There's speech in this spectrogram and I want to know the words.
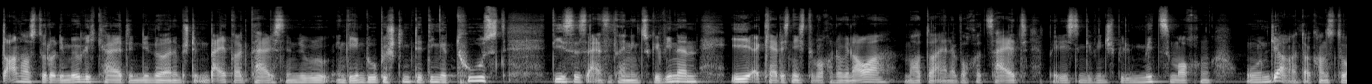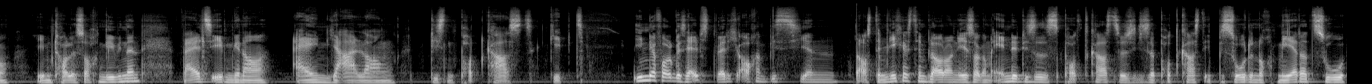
Dann hast du da die Möglichkeit, indem du einen bestimmten Beitrag teilst, indem du, indem du bestimmte Dinge tust, dieses Einzeltraining zu gewinnen. Ich erkläre das nächste Woche noch genauer. Man hat da eine Woche Zeit, bei diesem Gewinnspiel mitzumachen. Und ja, da kannst du eben tolle Sachen gewinnen, weil es eben genau ein Jahr lang diesen Podcast gibt. In der Folge selbst werde ich auch ein bisschen aus dem Nähkästchen plaudern. Ich sage am Ende dieses Podcasts, also dieser Podcast-Episode noch mehr dazu.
